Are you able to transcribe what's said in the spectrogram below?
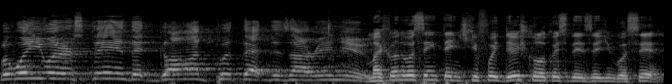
But when you understand that God put that desire in you, Mas quando você entende que foi Deus que colocou esse desejo em você,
